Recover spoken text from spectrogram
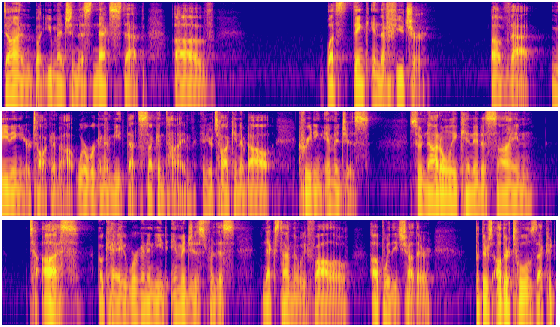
done, but you mentioned this next step of let's think in the future of that meeting you're talking about where we're going to meet that second time and you're talking about creating images. So not only can it assign to us, okay, we're going to need images for this next time that we follow up with each other, but there's other tools that could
